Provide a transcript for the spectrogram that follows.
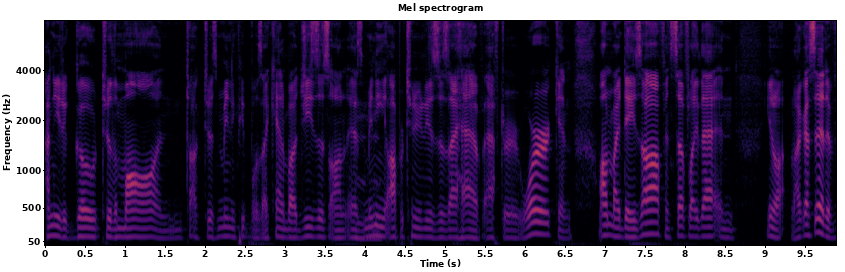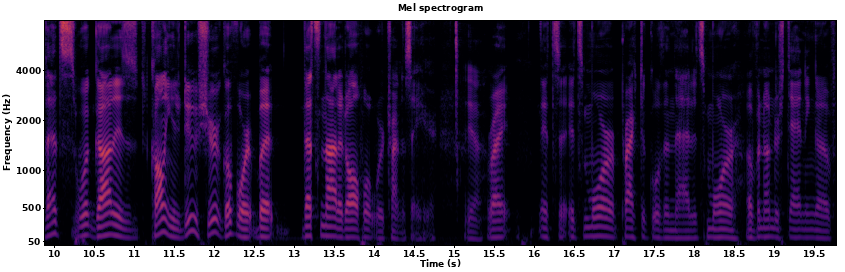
I need to go to the mall and talk to as many people as I can about Jesus on as many mm-hmm. opportunities as I have after work and on my days off and stuff like that. And you know, like I said, if that's what God is calling you to do, sure, go for it. But that's not at all what we're trying to say here, Yeah. right? It's it's more practical than that. It's more of an understanding of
